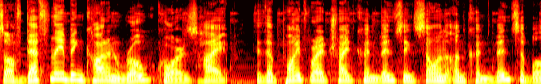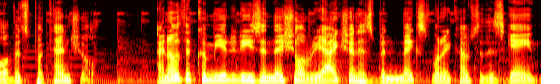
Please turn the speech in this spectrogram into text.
So I've definitely been caught in Rogue Core's hype, to the point where I tried convincing someone unconvincible of its potential. I know the community's initial reaction has been mixed when it comes to this game,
